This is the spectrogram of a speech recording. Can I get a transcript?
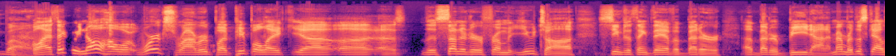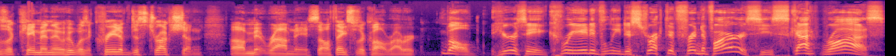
Well, well, I think we know how it works, Robert. But people like uh, uh, the senator from Utah seem to think they have a better a better beat on it. Remember, this guy was came in there who was a creative destruction, uh, Mitt Romney. So thanks for the call, Robert. Well, here's a creatively destructive friend of ours. He's Scot Ross,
